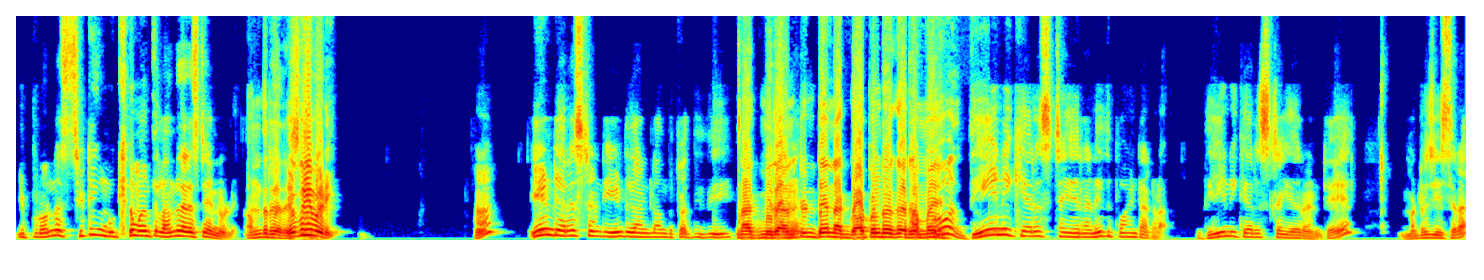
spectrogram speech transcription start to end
ఇప్పుడున్న సిట్టింగ్ ముఖ్యమంత్రులు అందరూ అరెస్ట్ అయిన వాళ్ళే. అందరూ. ఎవ్రీబడి ఏంటి అరెస్ట్ అంటే ఏంటి దాంట్లో అంత పెద్దది? నాకు మీరు అంటుంటే నాకు గోపాలరావు గారు దేనికి అరెస్ట్ అయ్యారు అనేది పాయింట్ అక్కడ. దేనికి అరెస్ట్ అయ్యారంటే మర్డర్ చేశారా?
